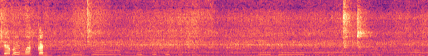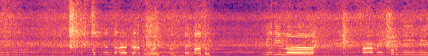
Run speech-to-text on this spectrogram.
Siapa yang makan? Ekornya nggak ada tuh, tengok tuh. Ya ilah. Mana ekornya ini?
